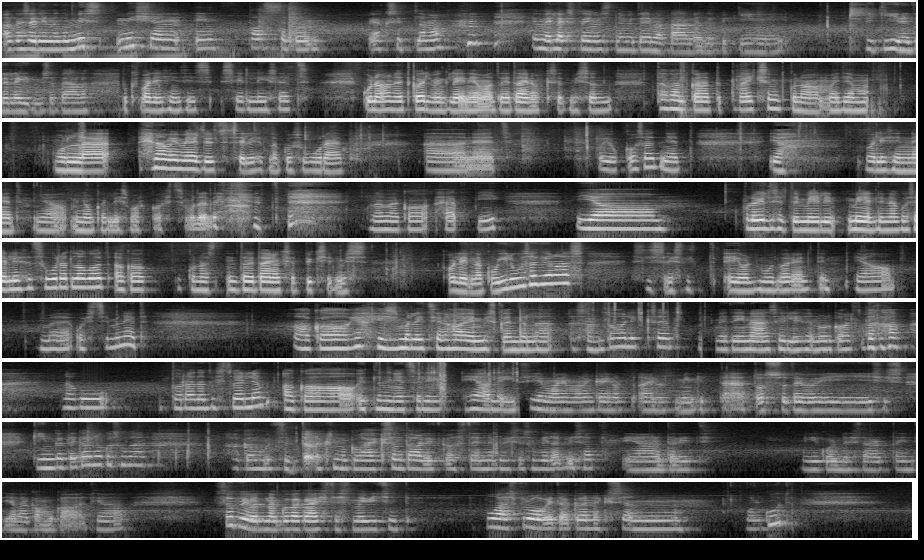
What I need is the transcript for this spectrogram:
aga see oli nagu mis, mission impossible peaks ütlema ja meil läks põhimõtteliselt nagu terve päev nende bikiini bikiinide leidmise peale. lõpuks valisin siis sellised, kuna need Calvin Kleini omad olid ainukesed, mis on tagant ka natuke väiksemad, kuna ma ei tea, mulle enam ei meeldi üldse sellised nagu suured äh, need ujukaosad, nii et jah, valisin need ja minu kallis Marko ostis mulle need, nii et olen väga happy. ja mulle üldiselt ei meeli, meeldi nagu sellised suured logod, aga kuna need olid ainukesed püksid, mis olid nagu ilusad jalas, siis lihtsalt ei olnud muud varianti ja me ostsime need. aga jah, ja siis ma leidsin H&M-ist ka endale sandaalikesed. Need ei näe sellise nurga alt väga nagu toredad vist välja, aga ütleme nii, et see oli hea leid. siiamaani ma olen käinud ainult mingite tossude või siis kingadega nagu suvel. Aga mõtlesin, et oleks nagu aeg sandaalid ka osta, enne kui see suvi läbi saab ja nad olid mingi kolmteist eurot ainult ja väga mugavad ja sobivad nagu väga hästi, sest ma ei viitsinud poes proovida, aga õnneks on pool kuud.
